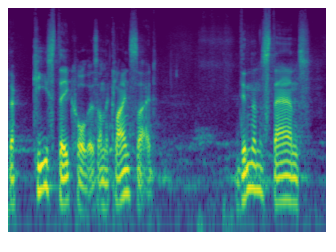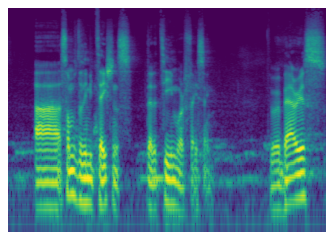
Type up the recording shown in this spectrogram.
the key stakeholders on the client side didn't understand uh, some of the limitations that the team were facing. There were barriers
